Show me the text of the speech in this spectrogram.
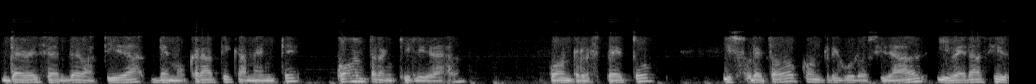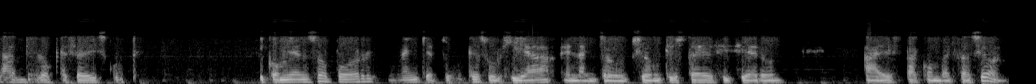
debe ser debatida democráticamente, con tranquilidad, con respeto y sobre todo con rigurosidad y veracidad de lo que se discute. Y comienzo por una inquietud que surgía en la introducción que ustedes hicieron a esta conversación.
